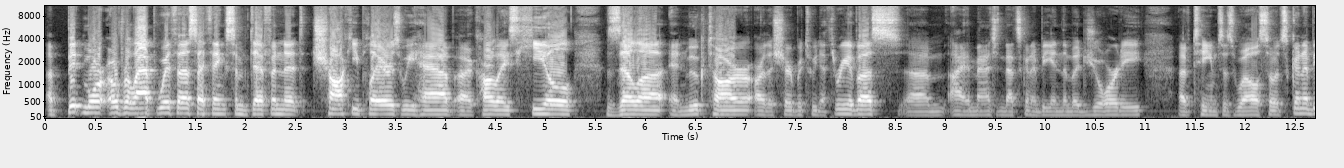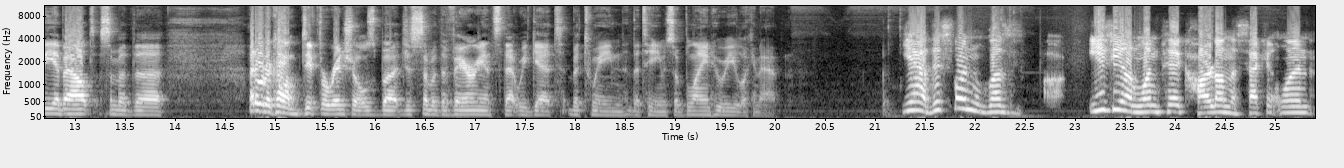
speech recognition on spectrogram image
A bit more overlap with us. I think some definite chalky players we have. Uh, Carles Gil, Zella, and Mukhtar are the share between the three of us. Um, I imagine that's going to be in the majority of teams as well. So it's going to be about some of the I don't want to call them differentials, but just some of the variance that we get between the teams. So, Blayne, who are you looking at? Yeah, this one was uh, easy on one pick, hard on the second one.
